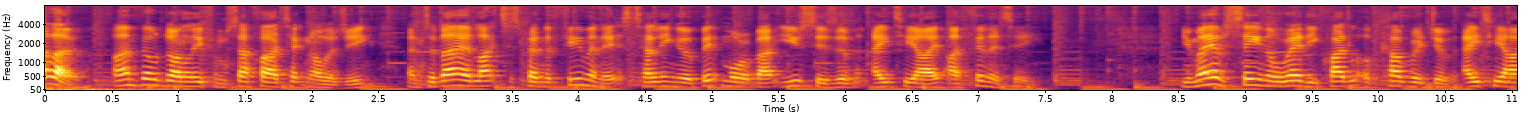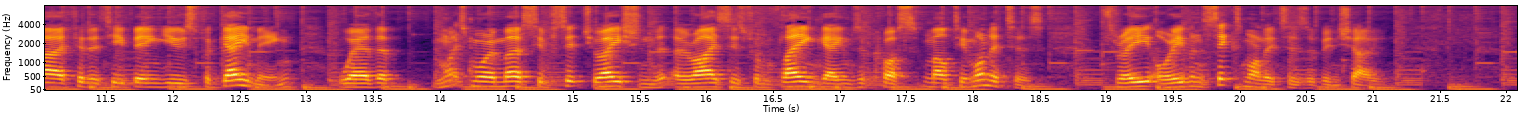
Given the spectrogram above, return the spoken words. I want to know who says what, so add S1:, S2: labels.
S1: Hello, I'm Bill Donnelly from Sapphire Technology and today I'd like to spend a few minutes telling you a bit more about uses of ATI Eyefinity. You may have seen already quite a lot of coverage of ATI Eyefinity being used for gaming where the much more immersive situation that arises from playing games across multi-monitors. Three or even six monitors have been shown.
